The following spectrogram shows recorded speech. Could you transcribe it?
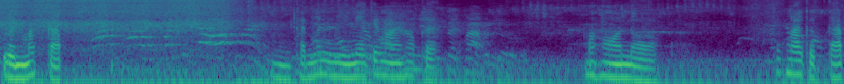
เอินมักกลับอืมคันมันมีเนี่ยจังน้อยเขาก็ มาฮอนดอกจักหน้อยก็กลับ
